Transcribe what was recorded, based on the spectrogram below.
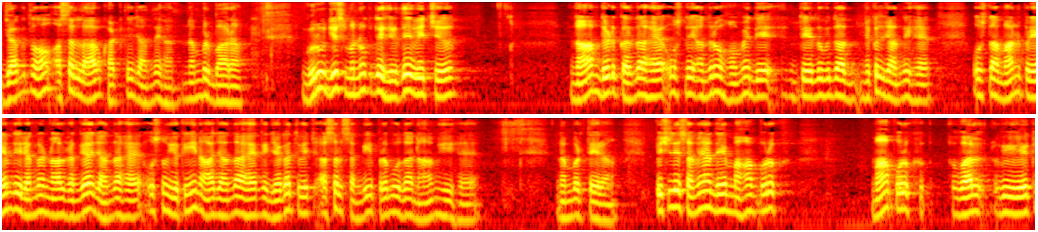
ਜਗ ਤੋਂ ਅਸਲ ਲਾਭ ਖੱਟ ਕੇ ਜਾਂਦੇ ਹਨ। ਨੰਬਰ 12 ਗੁਰੂ ਜਿਸ ਮਨੁੱਖ ਦੇ ਹਿਰਦੇ ਵਿੱਚ ਨਾਮ ਦ੍ਰਿੜ ਕਰਦਾ ਹੈ, ਉਸ ਦੇ ਅੰਦਰੋਂ ਹਉਮੈ ਦੇ, ਤੇ ਦੁਬਿਧਾ ਨਿਕਲ ਜਾਂਦੀ ਹੈ। ਉਸ ਦਾ ਮਨ ਪ੍ਰੇਮ ਦੀ ਰੰਗਣ ਨਾਲ ਰੰਗਿਆ ਜਾਂਦਾ ਹੈ। ਉਸ ਨੂੰ ਯਕੀਨ ਆ ਜਾਂਦਾ ਹੈ ਕਿ ਜਗਤ ਵਿੱਚ ਅਸਲ ਸੰਗੀ ਪ੍ਰਭੂ ਦਾ ਨਾਮ ਹੀ ਹੈ। ਨੰਬਰ 13 ਪਿਛਲੇ ਸਮਿਆਂ ਦੇ ਮਹਾਪੁਰਖ ਮਹਾਪੁਰਖ ਵੱਲ ਵੀ ਵੇਖ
